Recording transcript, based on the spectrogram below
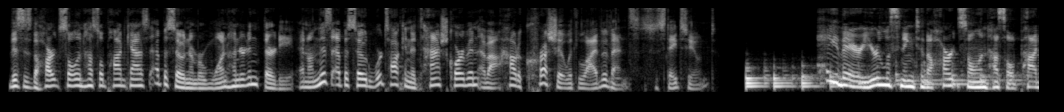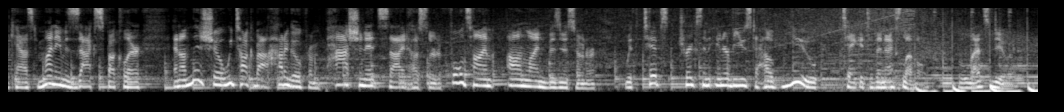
This is the Heart, Soul, and Hustle podcast, episode number 130. And on this episode, we're talking to Tash Corbin about how to crush it with live events. So stay tuned. Hey there, you're listening to the Heart, Soul, and Hustle podcast. My name is Zach Spuckler, and on this show, we talk about how to go from passionate side hustler to full time online business owner with tips, tricks, and interviews to help you take it to the next level. Let's do it.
